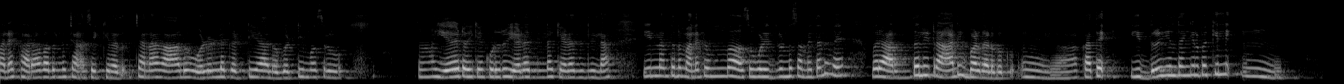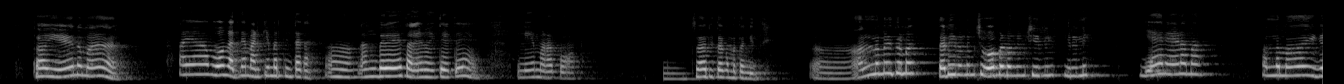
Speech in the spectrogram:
ಮನೆ ಖರಾಬ್ ಆದ್ರೂ ಚೆನ್ನಾಗಿ ಸಿಕ್ಕಿರೋದು. ಚೆನ್ನಾಗಿ ಹಾಲು, ಒಳ್ಳೊಳ್ಳೆ ಗಟ್ಟಿ ಹಾಲು, ಗಟ್ಟಿ ಮೊಸರು. ಏಟ್ ಐಕೆ ಕುಡಿದ್ರು ಹೇಳೋದಿಲ್ಲ ಕೇಳೋದಿಲ್ಲ ಇಲ್ಲಂತೂ ಮನೆ ತುಂಬ ಹಸುಗಳಿದ್ರು ಸಮೇತನೂ ಬರೀ ಅರ್ಧ ಲೀಟ್ರ್ ಹಾಲಿಗೆ ಬಡ್ದಾಡ್ಬೇಕು. ಹ್ಮ್ ಕತೆ. ಇದ್ರು ಇಲ್ದಂಗಿರ್ಬೇಕಿಲ್ಲಿ. ಹ್ಞೂ ಏನಮ್ಮ? ಹೋಗಿ ಅದನ್ನೇ ಮಾಡ್ಕೊಂಬರ್ತೀನಿ ತಗ. ಹ್ಞೂ ನಂಗೆ ತಲೆ ನೋಯ್ತೈತೆ ಇನ್ನೇನು ಮಾಡಕ್ಕೆ ಹ್ಞೂ ಸರಿ ತಗಮ್ಮ ತಂಗಿದ್ರಿ. ಅಲ್ಲ ಮೈತಮ್ಮ ತಡಿ ಒಂದು ನಿಮಿಷ ಹೋಗ್ಬೇಡ ನಿಮಿಷ ಇರಲಿ ಇರಲಿ. ಏನು ಹೇಳಮ್ಮ? ಅಲ್ಲಮ್ಮ ಈಗ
